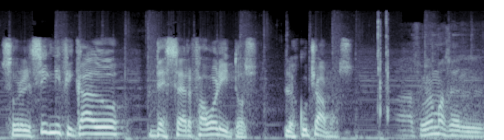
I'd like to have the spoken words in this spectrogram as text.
sobre el significado de ser favoritos. Lo escuchamos. Asumimos el,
